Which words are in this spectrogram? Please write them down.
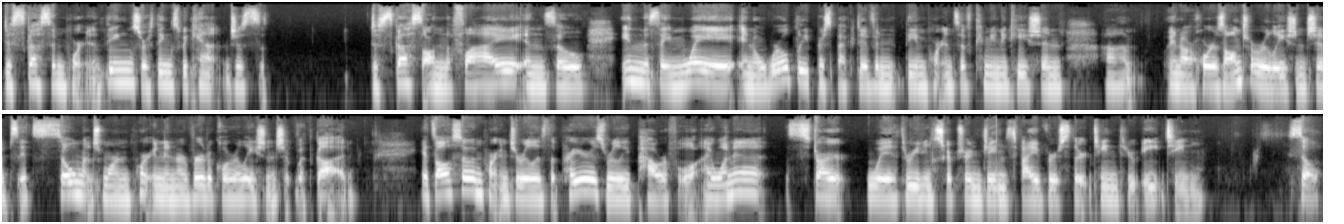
discuss important things or things we can't just discuss on the fly. And so, in the same way, in a worldly perspective and the importance of communication, um, in our horizontal relationships, it's so much more important in our vertical relationship with God. It's also important to realize that prayer is really powerful. I want to start with reading scripture in James 5, verse 13 through 18. So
